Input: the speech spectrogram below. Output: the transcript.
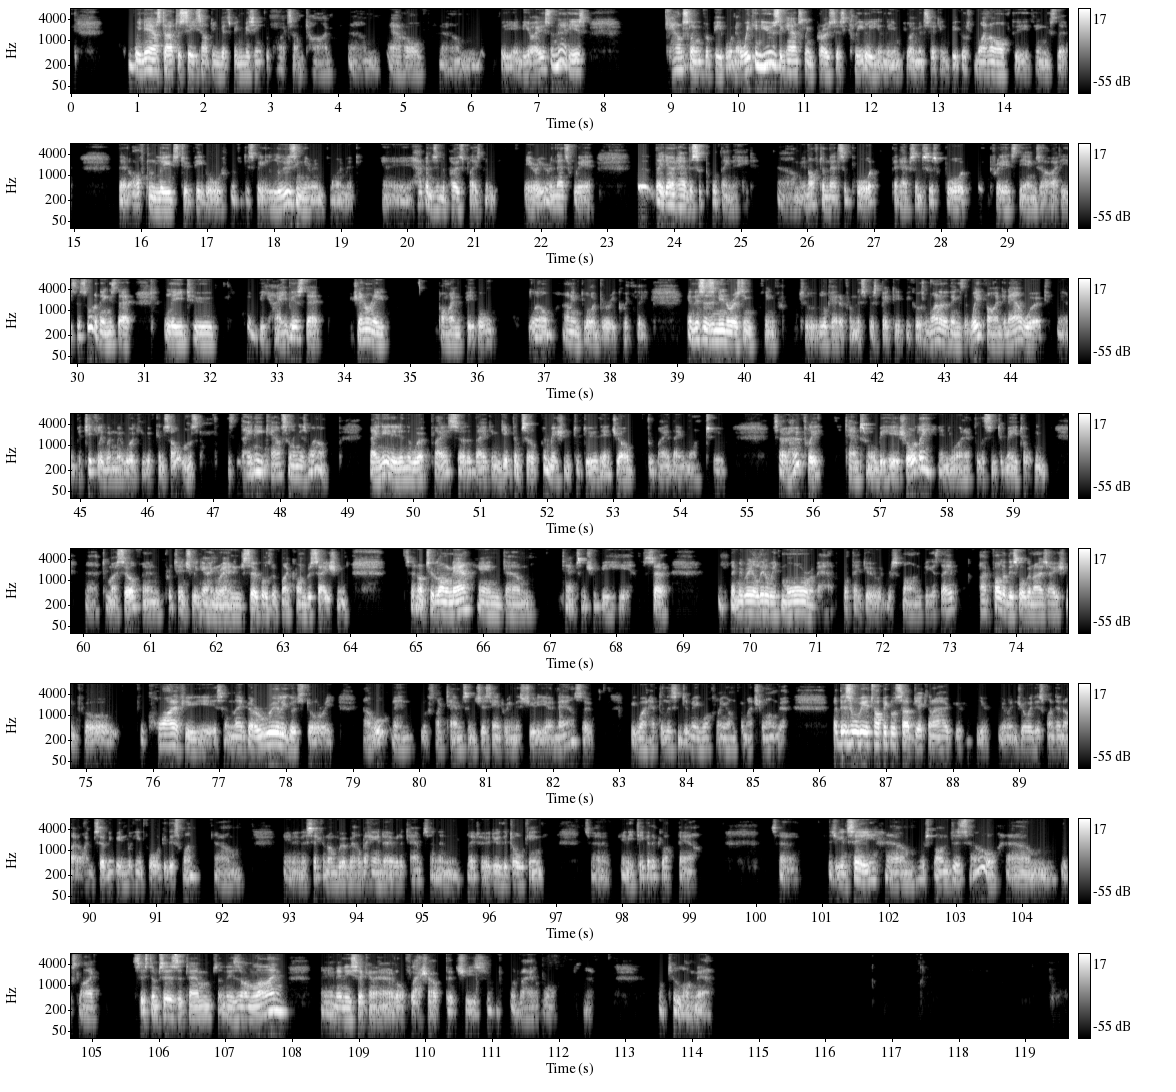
we now start to see something that's been missing for quite some time um, out of um, the NDIS, and that is counselling for people. Now, we can use the counselling process clearly in the employment setting because one of the things that that often leads to people with disability losing their employment uh, happens in the post placement area, and that's where they don't have the support they need. Um, and often that support, that absence of support, creates the anxieties, the sort of things that lead to behaviors that generally find people, well, unemployed very quickly. And this is an interesting thing to look at it from this perspective because one of the things that we find in our work, and particularly when we're working with consultants, is they need counselling as well. They need it in the workplace so that they can give themselves permission to do their job the way they want to. So hopefully, Tamsin will be here shortly, and you won't have to listen to me talking uh, to myself and potentially going around in circles with my conversation. So not too long now, and um, Tamsin should be here. So let me read a little bit more about what they do at Respond because they I've followed this organisation for for quite a few years, and they've got a really good story. Oh, and looks like Tamsin's just entering the studio now, so we won't have to listen to me waffling on for much longer. This will be a topical subject, and I hope you, you will enjoy this one tonight. I'm certainly been looking forward to this one. Um, and in a second one, we'll be able to hand over to Tamsin and let her do the talking. So any tick of the clock now. So as you can see, um, responders, oh, um, looks like system says that Tamsin is online and any second hour it'll flash up that she's available. So not too long now.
